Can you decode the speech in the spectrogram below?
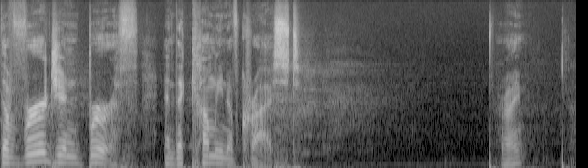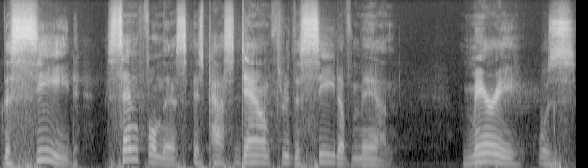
the virgin birth and the coming of Christ. Right? The seed, sinfulness, is passed down through the seed of man. Mary was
